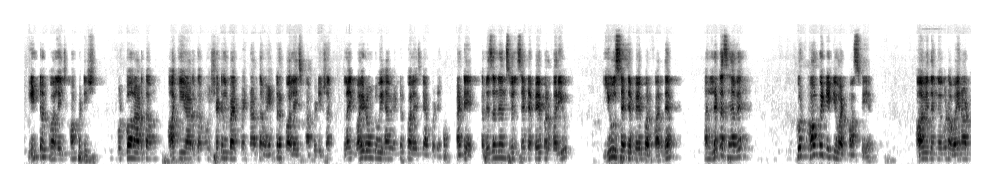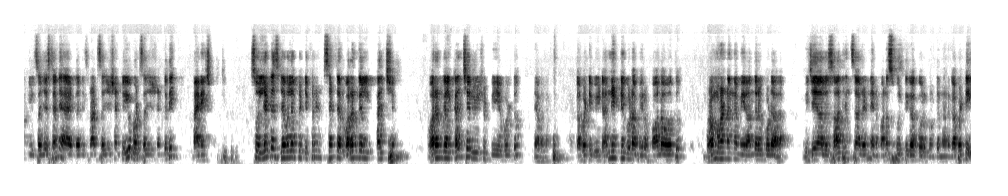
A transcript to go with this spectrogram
inter college competition. Football ఆడతాము hockey ఆడతాము shuttle badminton ఆడతాము inter college competition. Like why don't we have inter college competition అంటే Resonance will set a paper for you you set a paper for them and let us have a good competitive atmosphere ఆ విధంగా కూడా why not you suggest అని that is not suggestion to you but suggestion to the management so let us develop a different centre Warangal culture Warangal culture you should be able to develop కాబట్టి వీటన్నిటిని కూడా మీరు follow అవుతూ బ్రహ్మాండంగా మీరు అందరూ కూడా విజయాలు సాధించాలని నేను మనస్ఫూర్తిగా కోరుకుంటున్నాను. కాబట్టి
